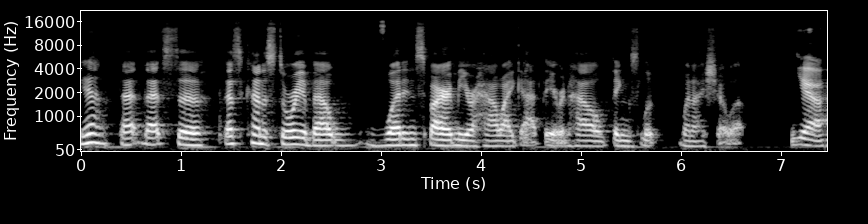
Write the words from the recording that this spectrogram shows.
yeah, that that's the that's the kind of story about what inspired me or how I got there and how things look when I show up. Yeah.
